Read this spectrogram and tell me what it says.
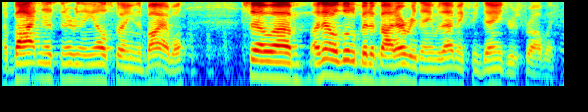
a botanist and everything else studying the Bible. So um, I know a little bit about everything, but that makes me dangerous probably.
